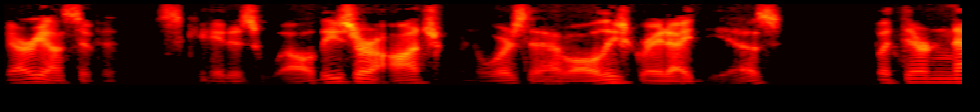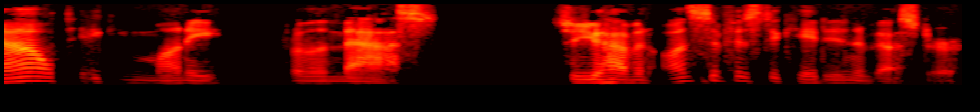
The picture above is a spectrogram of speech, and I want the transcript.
very unsophisticated as well. These are entrepreneurs that have all these great ideas, but they're now taking money from the mass. So you have an unsophisticated investor,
